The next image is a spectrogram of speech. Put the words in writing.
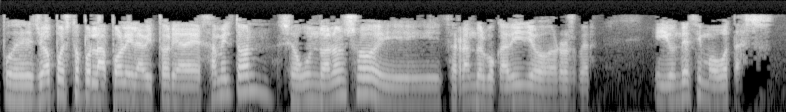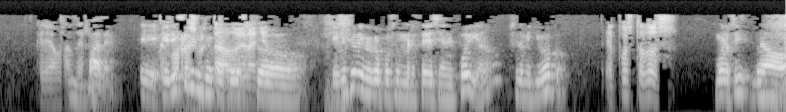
Pues yo apuesto por la pole y la victoria de Hamilton, segundo Alonso y cerrando el bocadillo Rosberg. Y un décimo Botas. ¿Qué vamos a hacer? Vale, Eh, eres, el único que ha resultado del puesto, eres el único que ha puesto un Mercedes en el podio, ¿no? Si no me equivoco. He puesto dos. Bueno, sí. no,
